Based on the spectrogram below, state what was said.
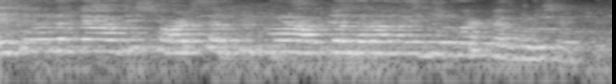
याच्यावर काय होते शॉर्ट सर्किटमुळे आपल्या घरामध्ये दुर्घटना घडू शकते.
